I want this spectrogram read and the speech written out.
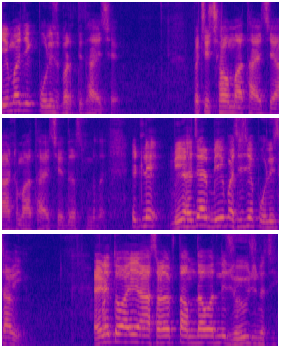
બેમાં જ એક પોલીસ ભરતી થાય છે. પછી છમાં થાય છે આઠમાં થાય છે દસમાં થાય. એટલે બે હજાર બે પછી જે પોલીસ આવી, એણે તો આ સળગતા અમદાવાદને જોયું જ નથી.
